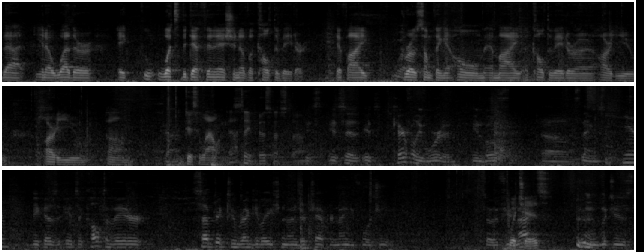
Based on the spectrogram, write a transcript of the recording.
that, you know, whether a, what's the definition of a cultivator? If I grow something at home, am I a cultivator, or are you, are you, um, disallowing that? Say business though. It's, it's a, it's carefully worded in both, uh, things, Yeah, because it's a cultivator subject to regulation under chapter ninety-four G. So if you're Which not- is, Which is,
